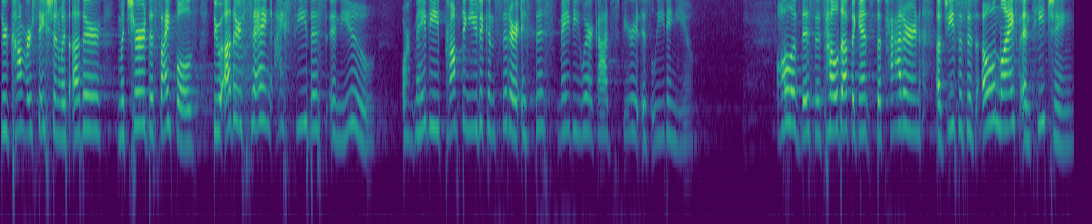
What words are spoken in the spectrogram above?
through conversation with other mature disciples, through others saying, I see this in you, or maybe prompting you to consider, is this maybe where God's Spirit is leading you? All of this is held up against the pattern of Jesus' own life and teaching.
